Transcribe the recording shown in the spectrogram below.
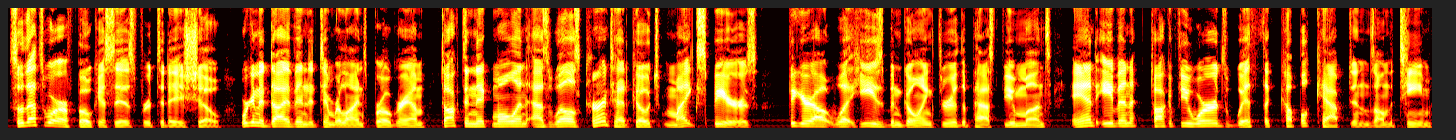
So that's where our focus is for today's show. We're going to dive into Timberline's program, talk to Nick Mullen, as well as current head coach Mike Spears, figure out what he's been going through the past few months, and even talk a few words with a couple captains on the team.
